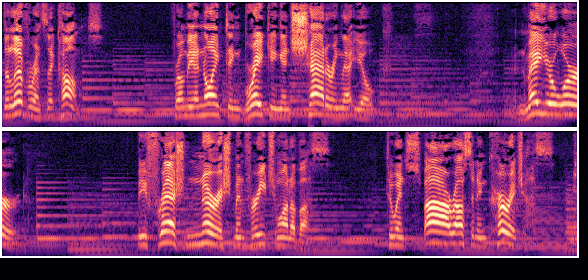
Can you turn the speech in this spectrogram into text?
the deliverance that comes from the anointing breaking and shattering that yoke. And may your word be fresh nourishment for each one of us to inspire us and encourage us,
